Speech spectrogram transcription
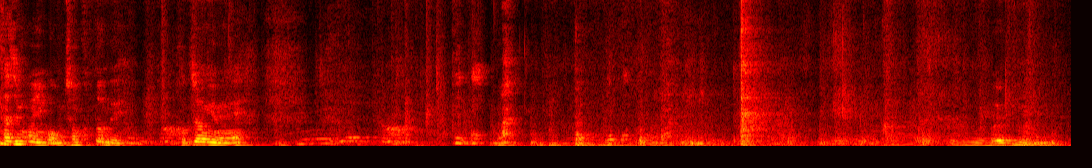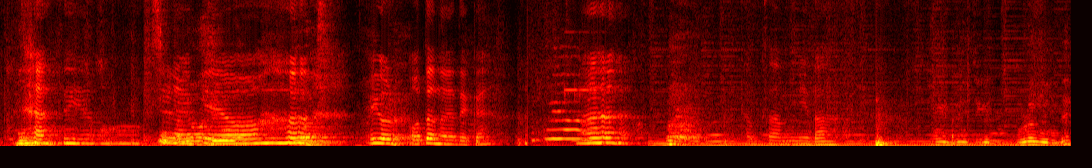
사진 보니까 엄청 컸던데 걱정이네. 안녕하세요. 실례할게요. 이걸 어디다 넣어야 될까요? 감사합니다. 눈이 되게 놀란 눈인데?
